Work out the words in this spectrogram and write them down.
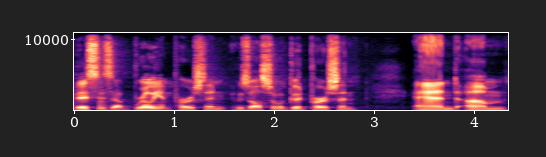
This is a brilliant person who's also a good person. And um,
